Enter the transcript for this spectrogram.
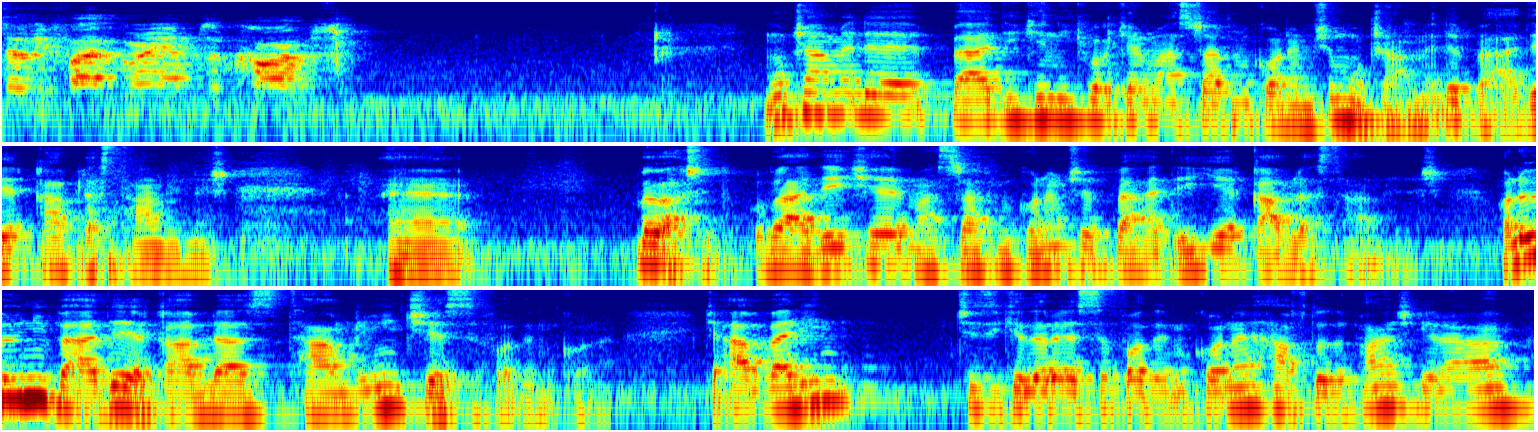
75 grams of carbs. مکمل بعدی که نیک واکر مصرف می‌کنه میشه مکمل وعده قبل از تمرینش. ببخشید وعده که مصرف می‌کنه میشه وعده قبل از تمرینش. حالا ببینید وعده قبل از تمرین چی استفاده می‌کنه. که اولین چیزی که داره استفاده می‌کنه 75 گرم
